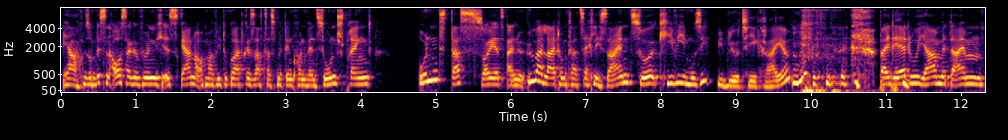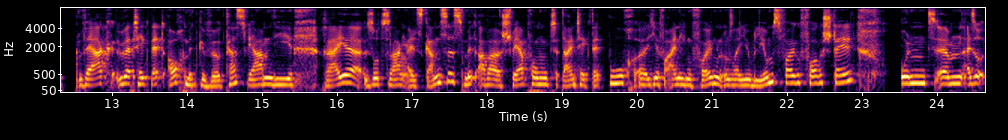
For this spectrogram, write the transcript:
ja so ein bisschen außergewöhnlich ist, gerne auch mal, wie du gerade gesagt hast, mit den Konventionen sprengt. Und das soll jetzt eine Überleitung tatsächlich sein zur Kiwi Musikbibliothek-Reihe, mhm. bei der du ja mit deinem Werk über Take That auch mitgewirkt hast. Wir haben die Reihe sozusagen als Ganzes mit aber Schwerpunkt Dein Take That Buch äh, hier vor einigen Folgen in unserer Jubiläumsfolge vorgestellt. Und ähm, also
